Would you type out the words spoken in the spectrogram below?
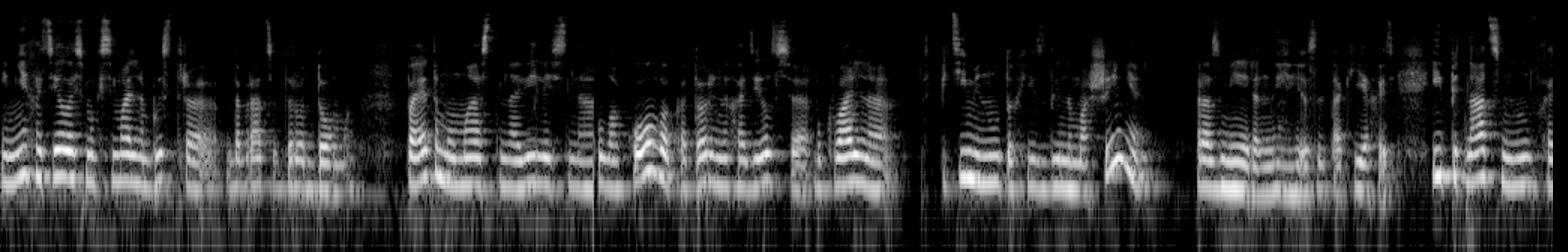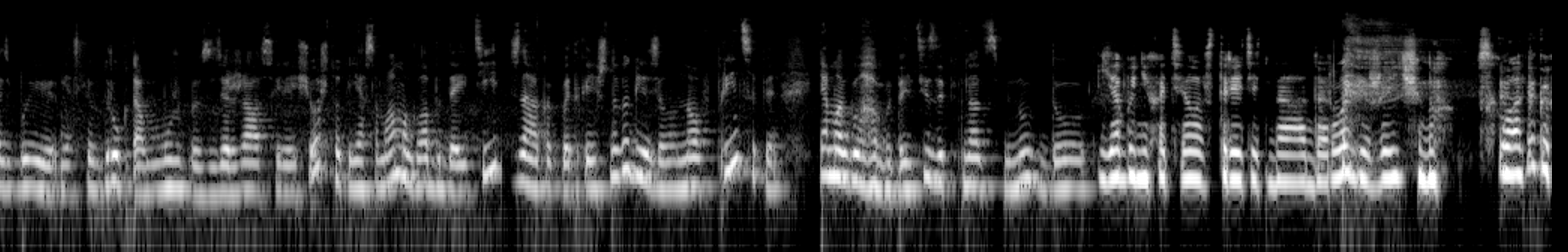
И мне хотелось максимально быстро добраться до роддома. Поэтому мы остановились на Кулакова, который находился буквально в пяти минутах езды на машине размеренный, если так ехать, и 15 минут ходьбы, если вдруг там муж бы задержался или еще что-то, я сама могла бы дойти. Не знаю, как бы это, конечно, выглядело, но в принципе я могла бы дойти за 15 минут до... Я бы не хотела встретить на дороге женщину в схватках,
